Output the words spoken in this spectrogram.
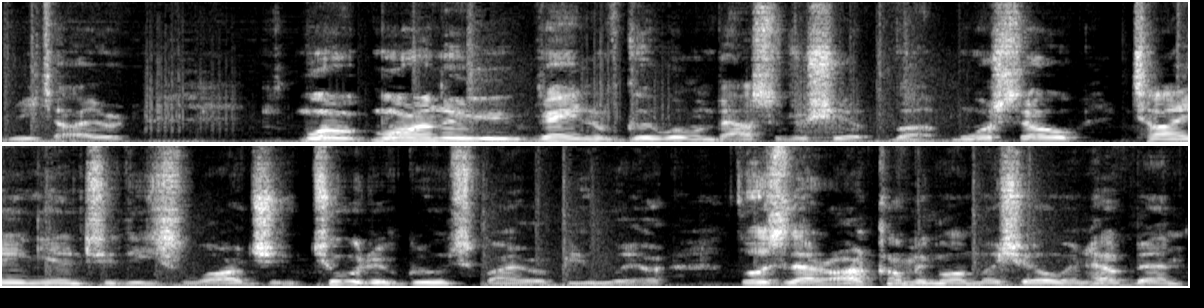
retired. More, more in the vein of goodwill ambassadorship, but more so tying into these large intuitive groups, buyer beware, those that are coming on my show and have been,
